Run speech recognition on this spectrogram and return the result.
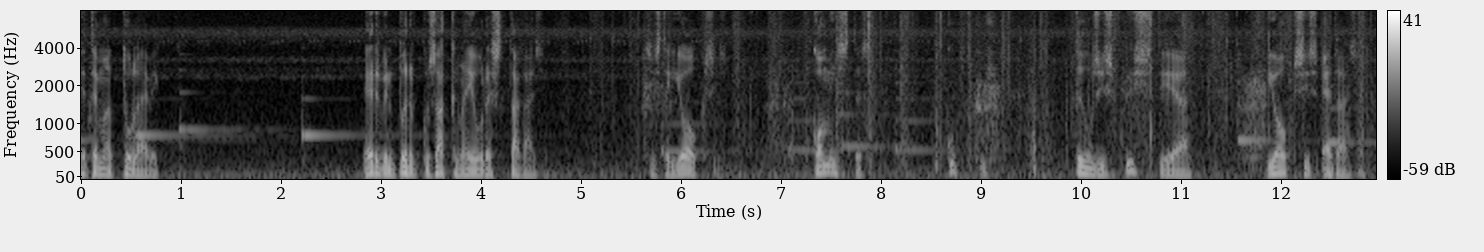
ja tema tulevik. Ervin põrkus akna juurest tagasi. siis ta jooksis, komistas, kukkus, tõusis püsti ja jooksis edasi.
